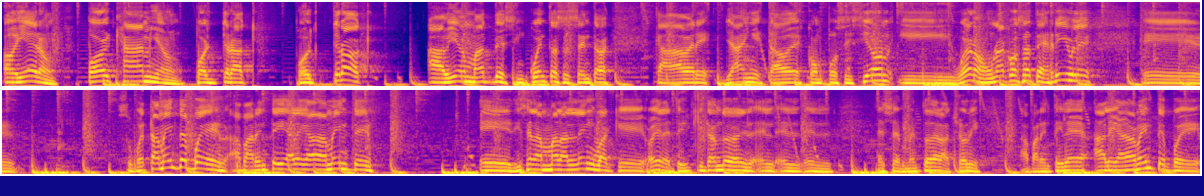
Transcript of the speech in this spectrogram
¿Oyeron? Por camión, por truck. Por truck, había más de 50, 60 cadáveres ya en estado de descomposición. Y bueno, una cosa terrible. eh, supuestamente, pues, aparente y alegadamente, eh, dicen las malas lenguas que, oye, le estoy quitando el, el- el- segmento de la Choli. Aparente y le- alegadamente, pues,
